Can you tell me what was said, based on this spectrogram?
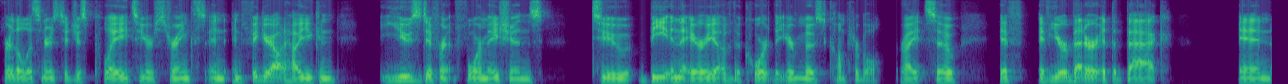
for the listeners to just play to your strengths and and figure out how you can use different formations to be in the area of the court that you're most comfortable, right? So if if you're better at the back and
